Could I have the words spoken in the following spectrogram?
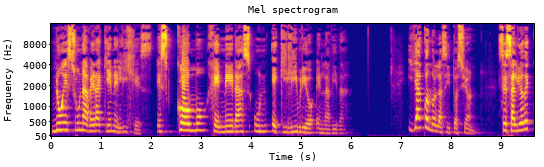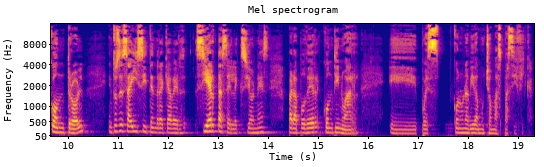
No es una ver a quién eliges, es cómo generas un equilibrio en la vida. Y ya cuando la situación se salió de control, entonces ahí sí tendrá que haber ciertas elecciones para poder continuar eh, pues con una vida mucho más pacífica.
